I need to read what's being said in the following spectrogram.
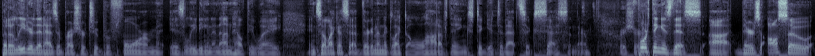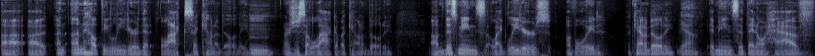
But a leader that has a pressure to perform is leading in an unhealthy way. And so, like I said, they're going to neglect a lot of things to get to that success in there. For sure. Fourth thing is this uh, there's also uh, uh, an unhealthy leader that lacks accountability. Mm. There's just a lack of accountability. Um, this means like leaders avoid accountability. Yeah. It means that they don't have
